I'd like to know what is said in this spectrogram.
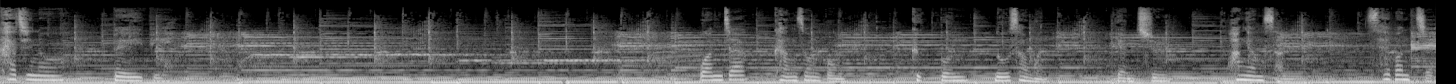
카지노 베이비 원작 강성봉 극본 노성원 연출 황영선 세 번째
